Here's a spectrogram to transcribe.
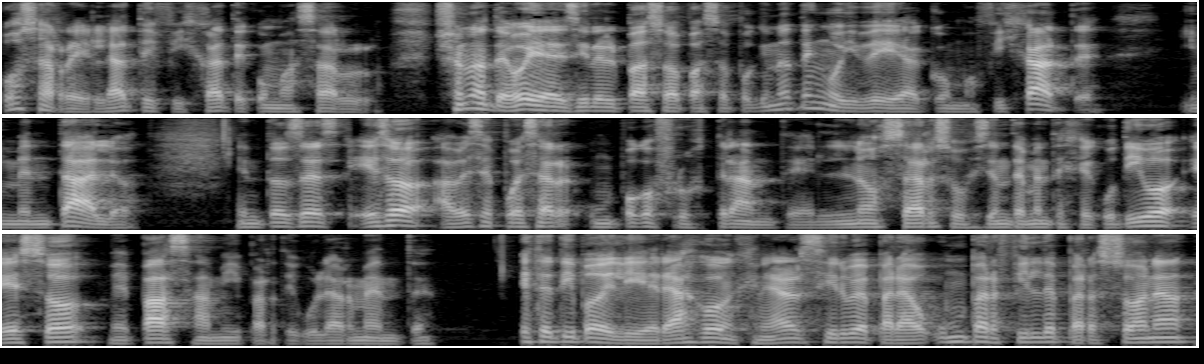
vos arreglate y fíjate cómo hacerlo. Yo no te voy a decir el paso a paso porque no tengo idea cómo, fíjate, inventalo. Entonces, eso a veces puede ser un poco frustrante, el no ser suficientemente ejecutivo. Eso me pasa a mí particularmente. Este tipo de liderazgo en general sirve para un perfil de persona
